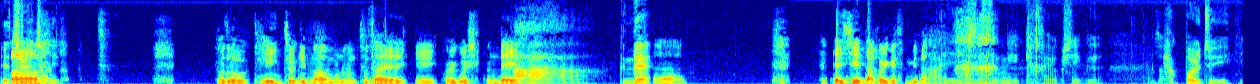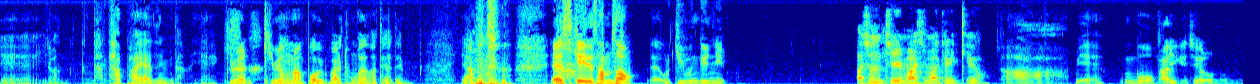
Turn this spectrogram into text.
예, 조현재 님. 저도 개인적인 마음으로는 두산에게 걸고 싶은데, 아, 아, 근데 NC에 나 걸겠습니다. 아, NC 승리. 캬, 역시 그 학벌주의. 예, 이런 다 타파해야 됩니다. 예, 김영 김영란법이 빨리 통과가 돼야 됩니다. 예, 아무튼 SK 대 삼성. 네, 우리 김은규님. 아, 저는 제일 마지막에 할게요. 아, 예, 뭐, 아, 이게 제일 어려운데.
